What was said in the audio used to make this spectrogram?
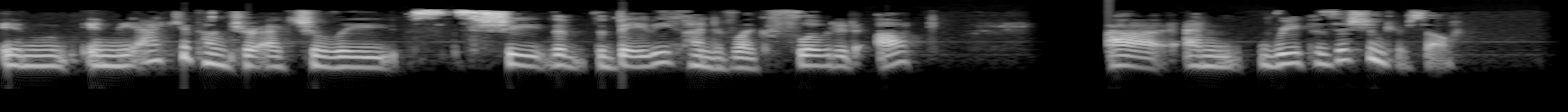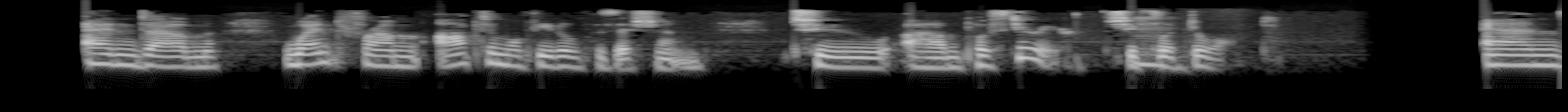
in in the acupuncture actually she the, the baby kind of like floated up uh, and repositioned herself and um, went from optimal fetal position to um, posterior. She mm. flipped around. And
